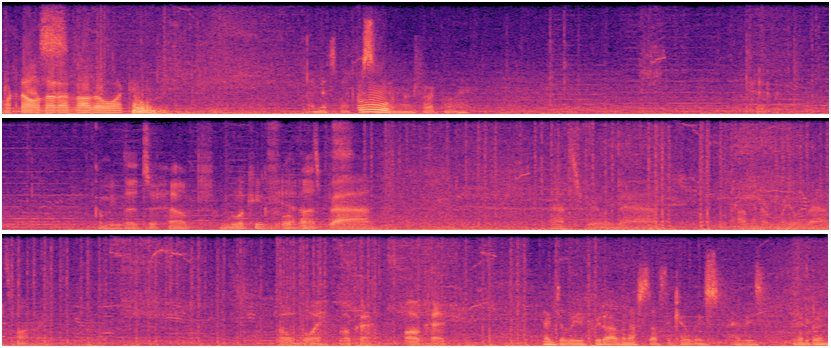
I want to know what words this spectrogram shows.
Oh no, mess. not another one. I missed my first Ooh. one, unfortunately. Okay. Coming there to help. I'm looking for Yeah, that's that. bad. That's really bad. I'm in a really bad spot right Oh boy. Okay. Okay. Time to leave. We don't have enough stuff to kill these heavies. I'm gonna go and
